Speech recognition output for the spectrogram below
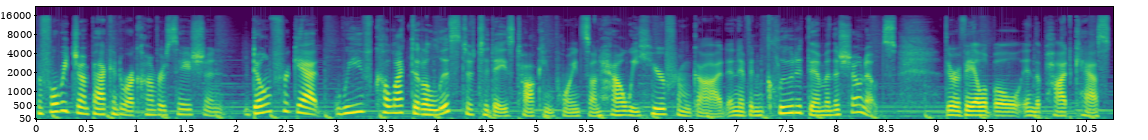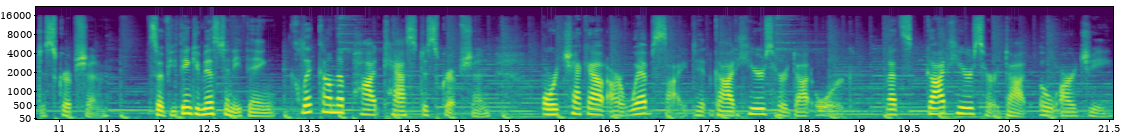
Before we jump back into our conversation, don't forget we've collected a list of today's talking points on how we hear from God and have included them in the show notes. They're available in the podcast description. So if you think you missed anything, click on the podcast description or check out our website at godhearsher.org. That's godhearsher.org.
